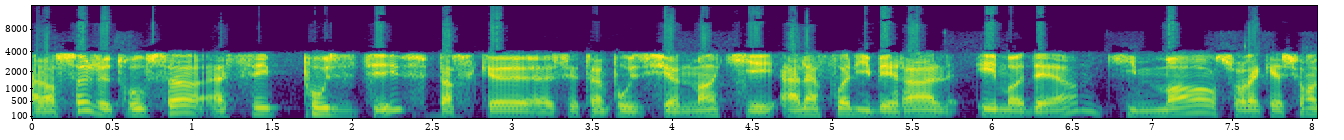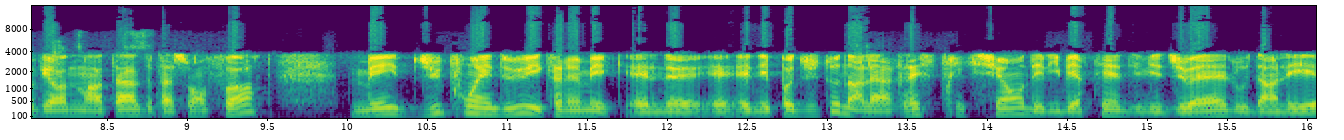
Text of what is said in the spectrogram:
Alors ça, je trouve ça assez positif parce que euh, c'est un positionnement qui est à la fois libéral et moderne, qui mord sur la question environnementale de façon forte, mais du point de vue économique. Elle n'est pas du tout dans la restriction des libertés individuelles ou dans les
